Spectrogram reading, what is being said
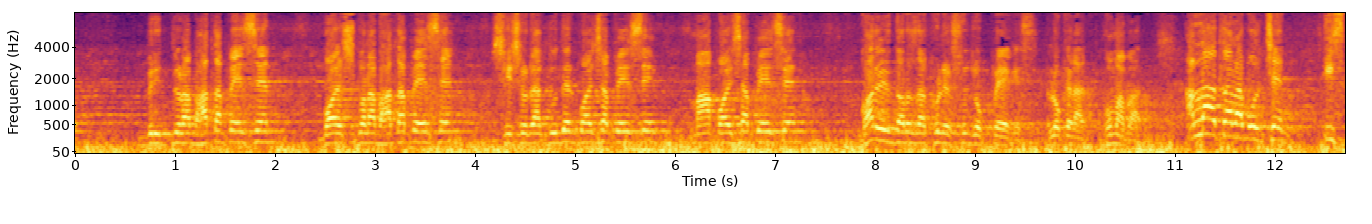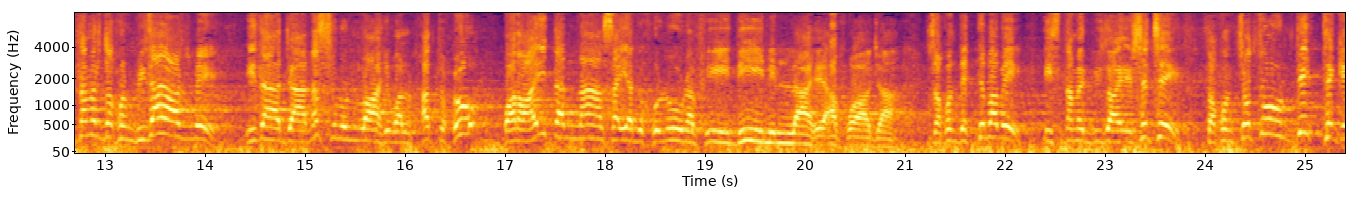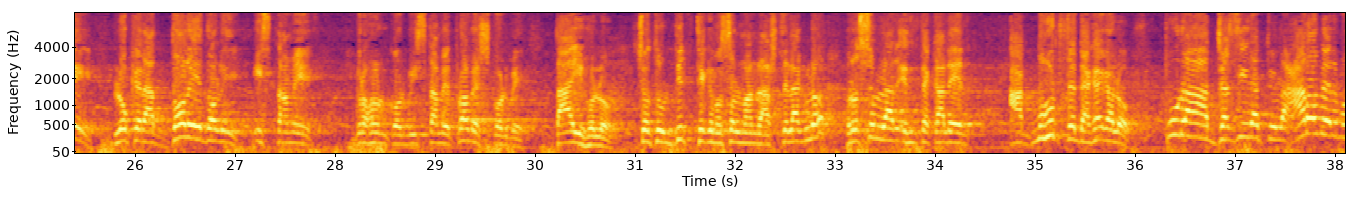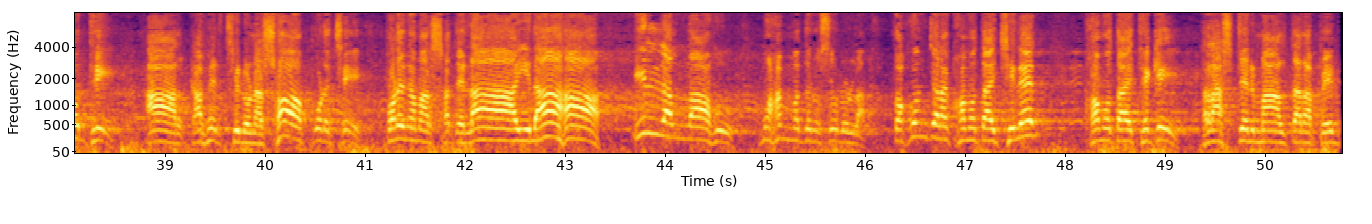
বৃদ্ধরা ভাতা পেয়েছেন, বয়স্করা ভাতা পেয়েছেন, শিশুরা দুধের পয়সা পেয়েছে, মা পয়সা পেয়েছেন। ঘরের দরজা খুলে সুযোগ পেয়ে গেছে, লোকেরা ঘুমাবার। আল্লাহ তাআলা বলছেন, ইসলামের যখন বিজয় আসবে, ইদা জা নাসরুল্লাহি ওয়াল ফাতহু, ওয়া রাআইতান নাসা ইয়াদখুলুনা ফি দীনিল্লাহি আফওয়াজা। যখন দেখতে পাবে ইসলামের বিজয় এসেছে, তখন চতুর্দিক থেকে লোকেরা দলে দলে ইসলামে গ্রহণ করবে, ইসলামে প্রবেশ করবে। তাই হলো, চতুর্দিক থেকে মুসলমানরা আসতে লাগল। রসুল্লাহর ইন্তেকালের আগ মুহূর্তে দেখা গেল, পুরা জাজিরাতুল আরবের মধ্যে আর কাফের ছিল না, সব পড়েছে। পড়েন আমার সাথে, লা ইলাহা ইল্লাল্লাহু মুহাম্মদ রসুল্লাহ তখন যারা ক্ষমতায় ছিলেন, ক্ষমতায় থেকে রাষ্ট্রের মাল তারা পেট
